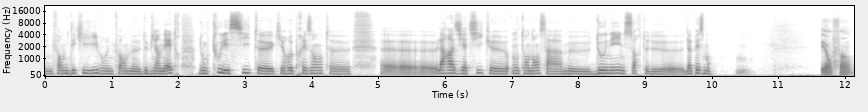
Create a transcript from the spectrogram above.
une forme d'équilibre, une forme de bien-être. Donc tous les sites euh, qui représentent euh, l'art asiatique ont tendance à me donner une sorte d'apaisement. Et enfin,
